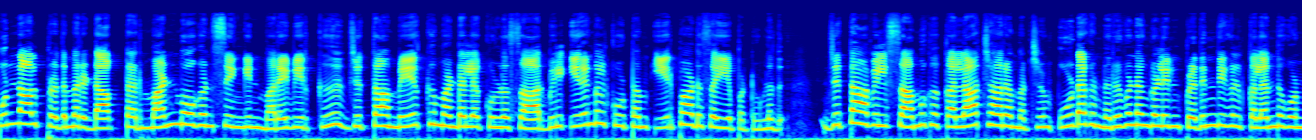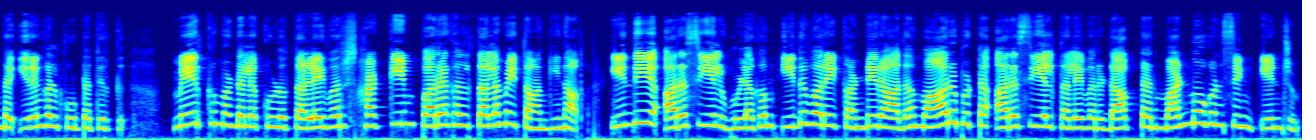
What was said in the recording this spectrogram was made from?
முன்னாள் பிரதமர் டாக்டர் மன்மோகன் சிங்கின் மறைவிற்கு ஜித்தா மேற்கு மண்டல குழு சார்பில் இரங்கல் கூட்டம் ஏற்பாடு செய்யப்பட்டுள்ளது. ஜித்தாவில் சமூக கலாச்சார மற்றும் ஊடக நிறுவனங்களின் பிரதிநிதிகள் கலந்து கொண்ட இரங்கல் கூட்டத்திற்கு மேற்கு மண்டல குழு தலைவர் ஹக்கீம் பரகல் தலைமை தாங்கினார். இந்திய அரசியல் உலகம் இதுவரை கண்டிராத மாறுபட்ட அரசியல் தலைவர் டாக்டர் மன்மோகன் சிங் என்றும்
